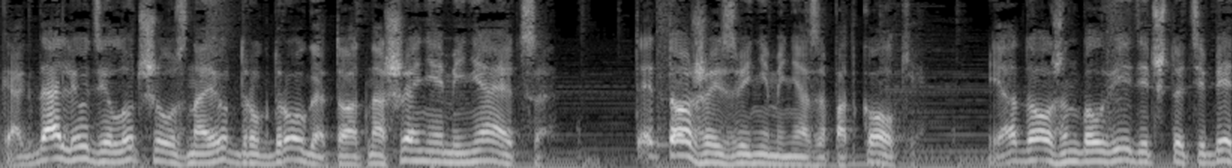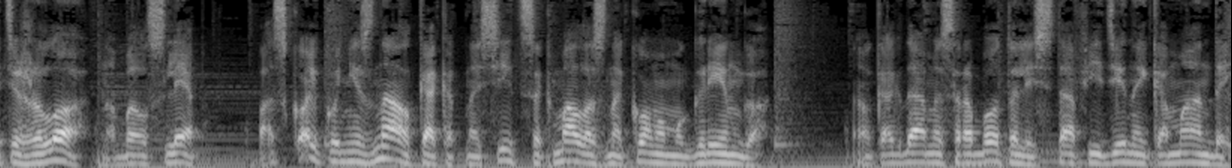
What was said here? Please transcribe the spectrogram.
«Когда люди лучше узнают друг друга, то отношения меняются. Ты тоже извини меня за подколки. Я должен был видеть, что тебе тяжело, но был слеп. поскольку не знал, как относиться к малознакомому гринго. Но когда мы сработались, став единой командой,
